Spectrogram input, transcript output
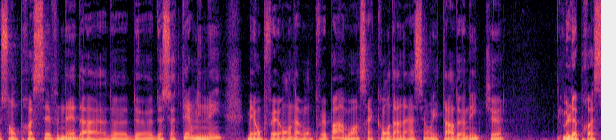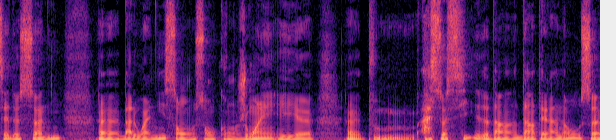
son procès venait de, de- de- de se terminer, mais on pouvait, on ne pouvait pas avoir sa condamnation étant donné que le procès de Sonny euh, son, son conjoint et euh, euh, associé dans, Terranos, euh,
